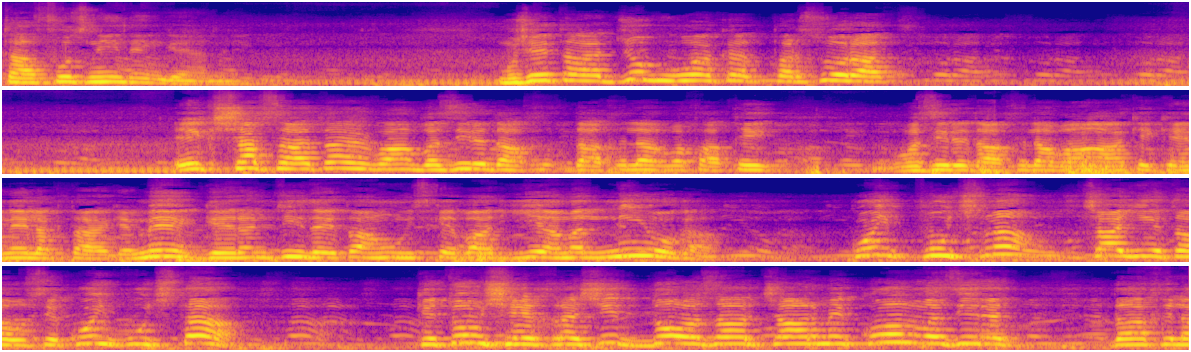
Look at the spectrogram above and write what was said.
تحفظ نہیں دیں گے ہمیں؟ مجھے تعجب ہوا کل پرسوں رات ایک شخص آتا ہے، وہاں وزیر داخلہ، وفاقی وزیر داخلہ وہاں آ کے کہنے لگتا ہے کہ میں گارنٹی دیتا ہوں، اس کے بعد یہ عمل نہیں ہوگا۔ کوئی پوچھنا چاہیے تھا اسے، کوئی پوچھتا کہ تم شیخ رشید دو ہزار چار میں کون وزیر داخلہ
